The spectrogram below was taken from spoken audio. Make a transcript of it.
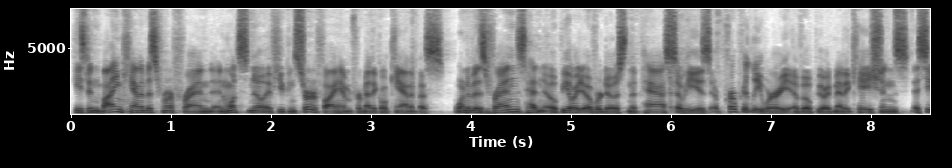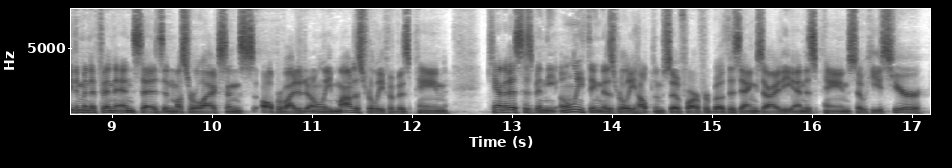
He's been buying cannabis from a friend and wants to know if you can certify him for medical cannabis. One of his friends had an opioid overdose in the past, so he is appropriately wary of opioid medications. Acetaminophen, NSAIDs, and muscle relaxants all provided only modest relief of his pain. Cannabis has been the only thing that has really helped him so far for both his anxiety and his pain, so he's here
